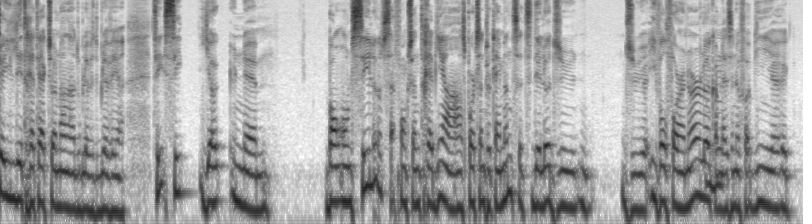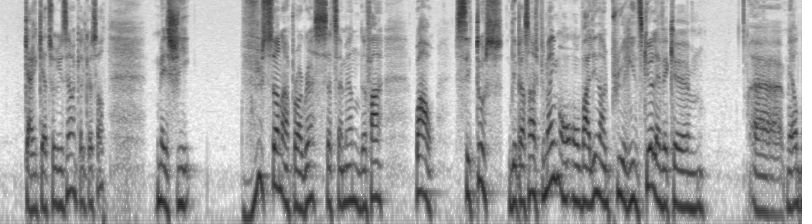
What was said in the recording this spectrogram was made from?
qu'il l'est traité actuellement dans la WWE. Tu sais, il y a une... euh, Bon, on le sait, là, ça fonctionne très bien en, en sports entertainment, cette idée-là du, du evil foreigner, là, comme la xénophobie euh, caricaturisée en quelque sorte. Mais j'ai vu ça dans Progress cette semaine, de faire Wow, c'est tous des personnages. Puis même, on, on va aller dans le plus ridicule avec. euh, euh, merde,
